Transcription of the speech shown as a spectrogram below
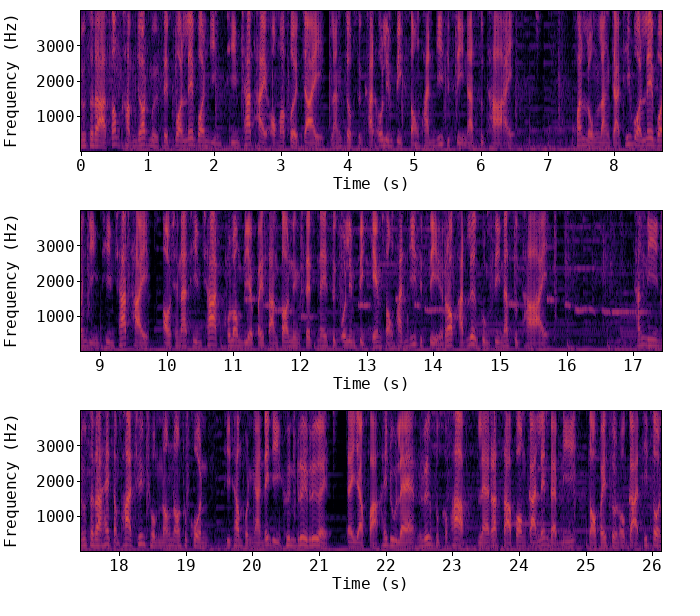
นุสราต้อมคำยอดมือเซตวอลเล่บอลหญิงทีมชาติไทยออกมาเปิดใจ หลังจบศึกคัดโอลิมปิก 2024 นัดสุดท้าย ควันหลงหลังจากที่วอลเล่บอลหญิงทีมชาติไทย เอาชนะทีมชาติโคลอมเบียไป 3 ต่อ 1 เซตในศึกโอลิมปิกเกม 2024 รอบคัดเลือกกลุ่ม 4 นัดสุดท้าย ทั้งนี้นุสราให้สัมภาษณ์ชื่นชมน้องๆทุกคน ที่ทำผลงานได้ดีขึ้นเรื่อยๆ แต่อยากฝากให้ดูแลเรื่องสุขภาพ และรักษาฟอร์มการเล่นแบบนี้ ต่อไปส่วนโอกาสที่ตน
